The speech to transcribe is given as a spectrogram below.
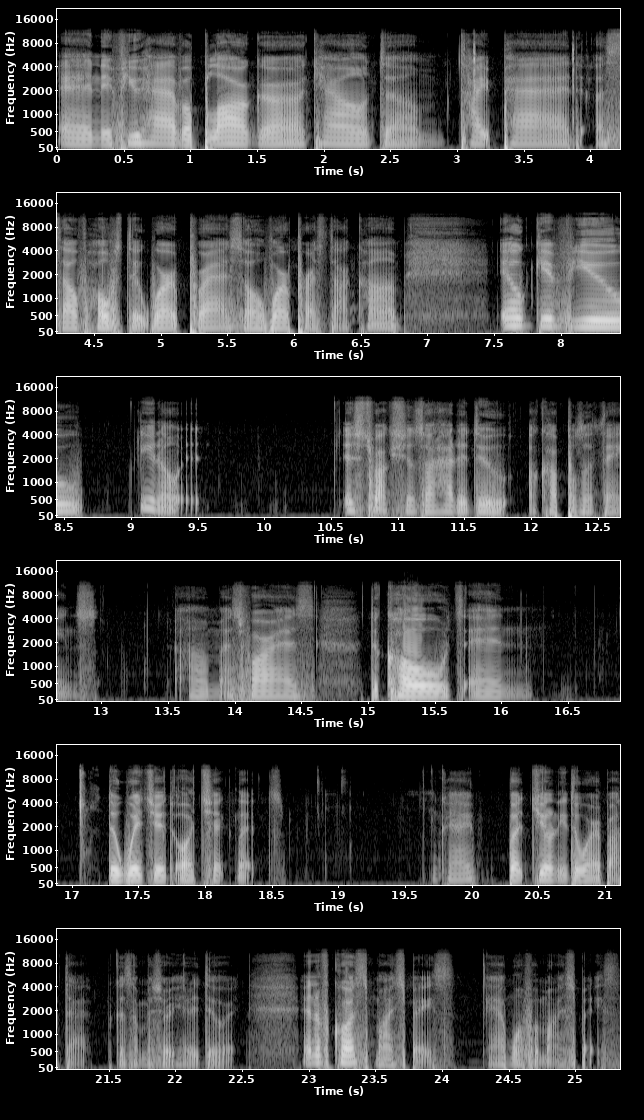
And if you have a blogger account, um, Typepad, a self-hosted WordPress or WordPress.com, it'll give you, you know, instructions on how to do a couple of things um, as far as the codes and the widget or chiclets. Okay, but you don't need to worry about that because I'm going to show you how to do it. And of course, MySpace. They have one for MySpace.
